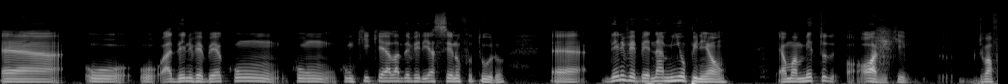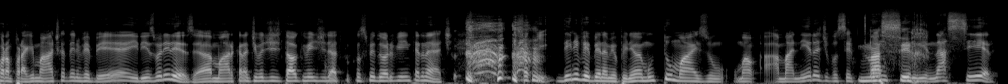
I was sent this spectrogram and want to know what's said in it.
é, o, o- a DNVB com, com, com o que, que ela deveria ser no futuro. É, DNVB, na minha opinião, é uma método. Óbvio que, de uma forma pragmática, DNVB é Iris Iris. É a marca nativa digital que vende direto para o consumidor via internet. Só que DNVB, na minha opinião, é muito mais um- uma, a maneira de você Nascer. nascer.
